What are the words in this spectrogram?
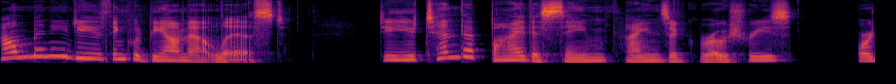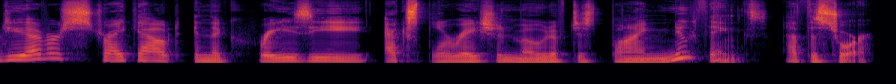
how many do you think would be on that list? Do you tend to buy the same kinds of groceries? Or do you ever strike out in the crazy exploration mode of just buying new things at the store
